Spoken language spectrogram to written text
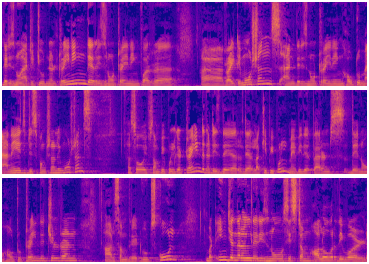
There is no attitudinal training, there is no training for uh, uh, right emotions, and there is no training how to manage dysfunctional emotions. Uh, so, if some people get trained, that is, they are, they are lucky people. Maybe their parents they know how to train their children, or some great good school but in general there is no system all over the world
